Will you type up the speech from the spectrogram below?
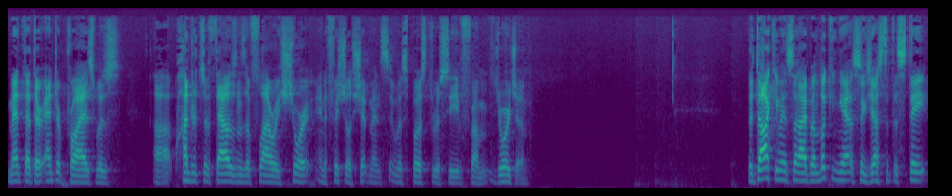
meant that their enterprise was uh, hundreds of thousands of flowers short in official shipments it was supposed to receive from Georgia. The documents that I've been looking at suggest that the state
